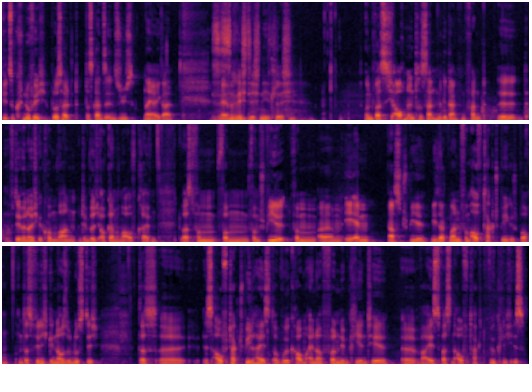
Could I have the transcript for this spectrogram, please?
viel zu knuffig. Bloß halt das Ganze in süß. Naja, egal. Es ist ähm, richtig niedlich. Und was ich auch einen interessanten Gedanken fand, äh, auf den wir neulich gekommen waren, den würde ich auch gerne nochmal aufgreifen. Du hast vom, vom, vom Spiel, vom ähm, EM-Erstspiel, wie sagt man, vom Auftaktspiel gesprochen. Und das finde ich genauso lustig, dass äh, es Auftaktspiel heißt, obwohl kaum einer von dem Klientel äh, weiß, was ein Auftakt wirklich ist.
